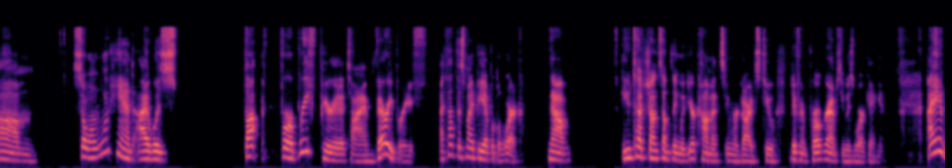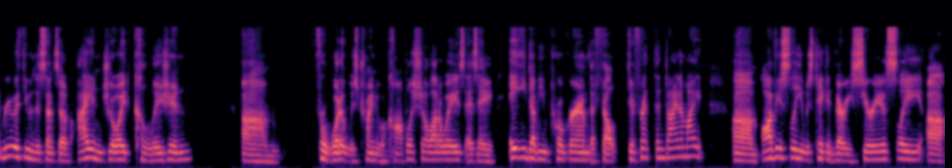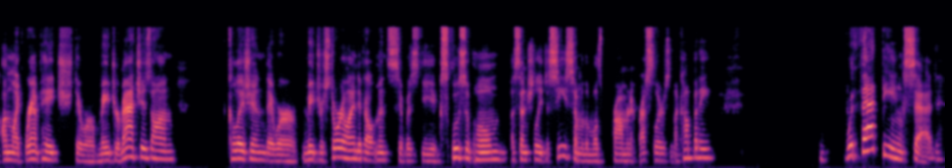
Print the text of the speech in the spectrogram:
Um so on one hand I was thought for a brief period of time very brief I thought this might be able to work. Now you touched on something with your comments in regards to different programs he was working in. I agree with you in the sense of I enjoyed Collision um, for what it was trying to accomplish in a lot of ways as a AEW program that felt different than Dynamite. Um, obviously, it was taken very seriously. Uh, unlike Rampage, there were major matches on Collision. There were major storyline developments. It was the exclusive home, essentially, to see some of the most prominent wrestlers in the company. With that being said,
